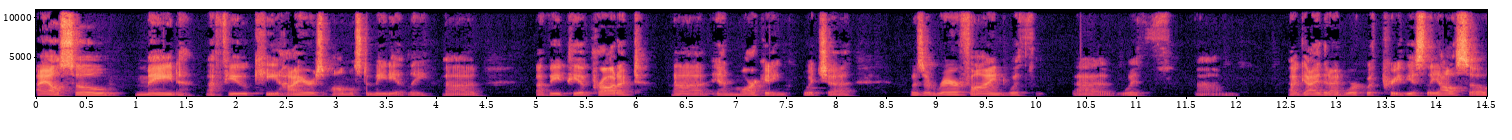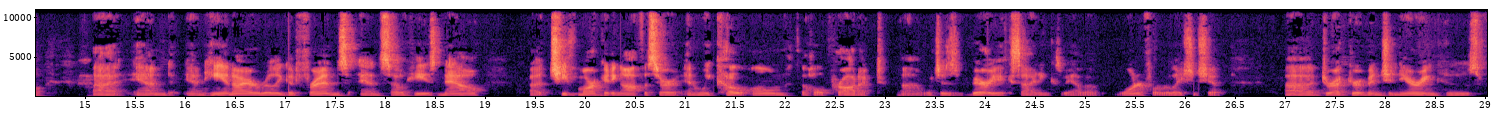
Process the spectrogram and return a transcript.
I also made a few key hires almost immediately. Uh, a VP of product uh, and marketing, which uh, was a rare find with uh, with um, a guy that I'd worked with previously, also, uh, and and he and I are really good friends, and so he's now uh, chief marketing officer, and we co-own the whole product, uh, which is very exciting because we have a wonderful relationship. Uh, director of engineering, who's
